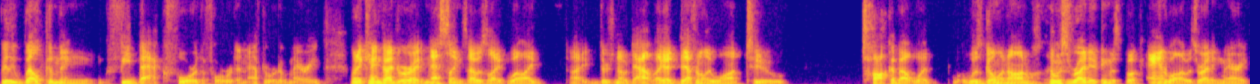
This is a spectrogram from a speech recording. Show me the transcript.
really welcoming feedback for the forward and afterward of Mary, when it came time to write Nestlings, I was like, well, I, I there's no doubt, like I definitely want to talk about what was going on while I was writing this book and while I was writing Mary.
